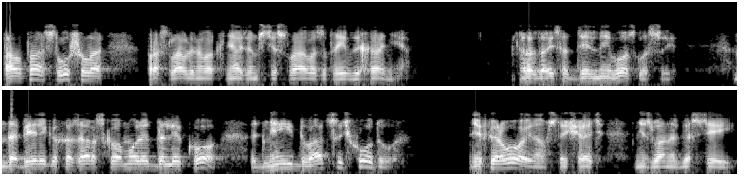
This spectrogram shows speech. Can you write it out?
Толпа слушала прославленного князя Мстислава, затаив дыхание. Раздались отдельные возгласы. До берега Хазарского моря далеко, дней двадцать ходу. Не впервые нам встречать незваных гостей.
